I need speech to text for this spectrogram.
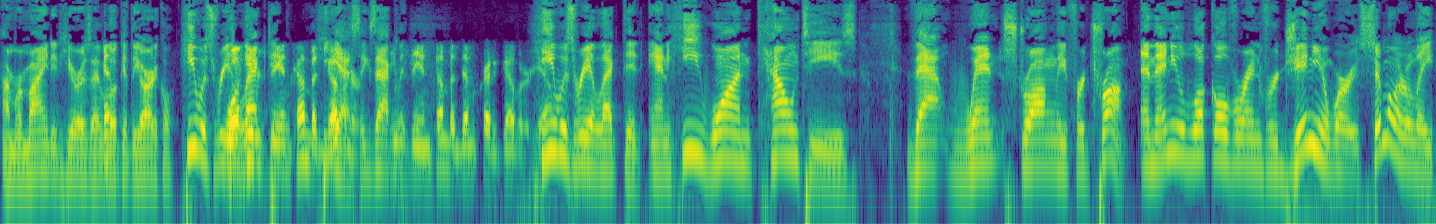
I'm reminded here as I look at the article. He was reelected. Well, he was the incumbent governor. Yes, exactly. He was the incumbent Democratic governor. Yeah. He was reelected, and he won counties that went strongly for Trump. And then you look over in Virginia, where similarly,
